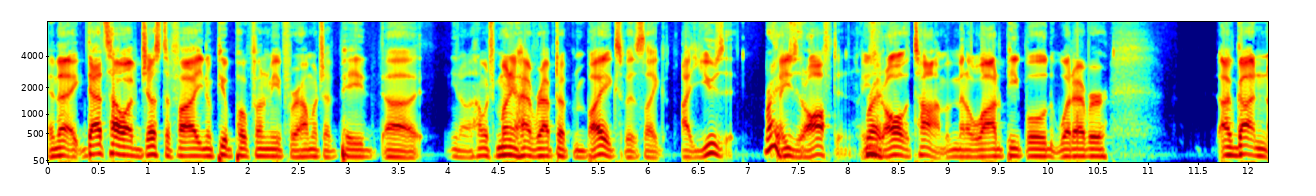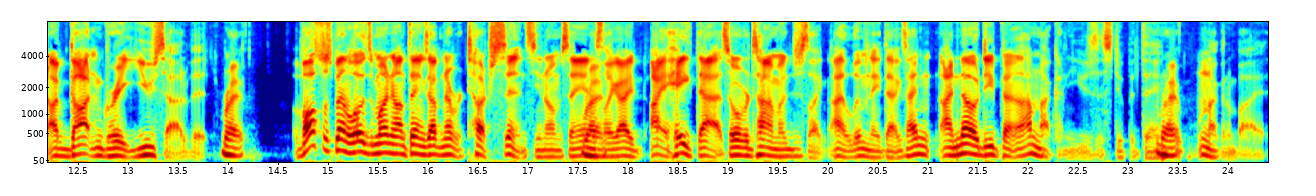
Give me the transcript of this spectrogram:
And that that's how I've justified. You know, people poke fun of me for how much I've paid. Uh, you know, how much money I have wrapped up in bikes, but it's like I use it. Right. I use it often. I use Right. it all the time. I've met a lot of people. Whatever. I've gotten I've gotten great use out of it. Right. I've also spent loads of money on things I've never touched since. You know what I'm saying? Right. It's like I, I hate that. So over time, I'm just like I eliminate that because I, I know deep down I'm not going to use this stupid thing. Right. I'm not going to buy it.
